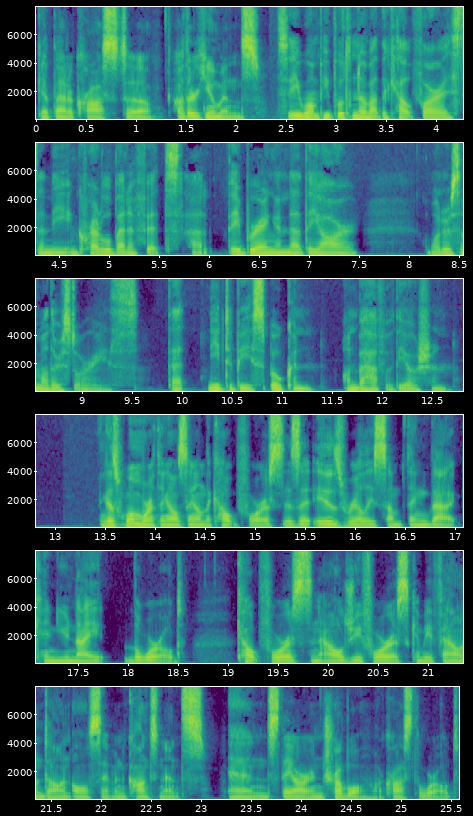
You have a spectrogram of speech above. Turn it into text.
get that across to other humans. So, you want people to know about the kelp forest and the incredible benefits that they bring and that they are. What are some other stories that need to be spoken on behalf of the ocean? I guess one more thing I'll say on the kelp forest is it is really something that can unite the world. kelp forests and algae forests can be found on all seven continents, and they are in trouble across the world.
